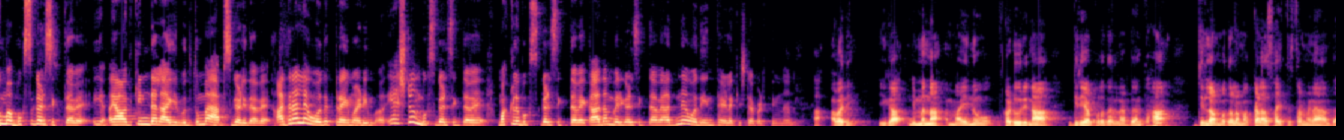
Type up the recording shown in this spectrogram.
ತುಂಬ ಬುಕ್ಸ್ಗಳು ಸಿಗ್ತವೆ. ಯಾವ್ದು ಕಿಂಡಲ್ ಆಗಿರ್ಬೋದು, ತುಂಬ ಆ್ಯಪ್ಸ್ಗಳಿದ್ದಾವೆ ಅದರಲ್ಲೇ ಓದಕ್ಕೆ ಟ್ರೈ ಮಾಡಿ. ಎಷ್ಟೊಂದು ಬುಕ್ಸ್ಗಳು ಸಿಗ್ತವೆ. ಮಕ್ಕಳು ಬುಕ್ಸ್ಗಳು ಸಿಗ್ತವೆ, ಕಾದಂಬರಿಗಳು ಸಿಗ್ತವೆ. ಅದನ್ನೇ ಓದಿ ಅಂತ ಹೇಳಕ್ಕೆ ಇಷ್ಟಪಡ್ತೀನಿ ನಾನು. ಅವರಿ, ಈಗ ನಿಮ್ಮನ್ನು ಏನು ಕಡೂರಿನ ಗಿರಿಯಾಪುರದಲ್ಲಿ ನಡೆದಂತಹ ಜಿಲ್ಲಾ ಮೊದಲ ಮಕ್ಕಳ ಸಾಹಿತ್ಯ ಸಮ್ಮೇಳನದ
